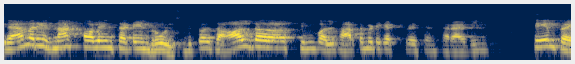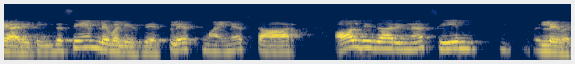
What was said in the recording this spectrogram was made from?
grammar is not following certain rules because all the symbols, arithmetic expressions are having same priority. in The same level is there, plus, minus, star. All these are in a same level.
